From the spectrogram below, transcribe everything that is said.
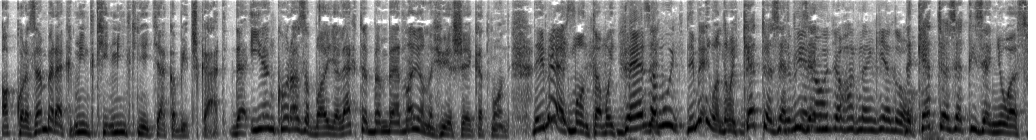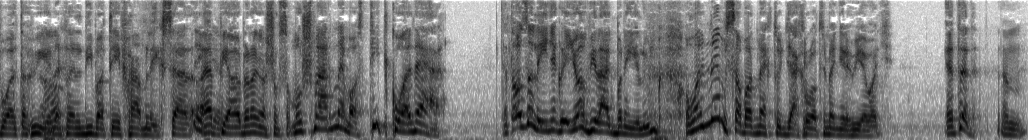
akkor az emberek mind, ki, mind kinyitják a bicskát. De ilyenkor az a baj, hogy a legtöbb ember nagyon nagy hülyeségeket mond. De én mindig Persze. mondtam, hogy... De ez de, amúgy- De én mindig mondtam, hogy De miért 2010... ne adjahatnánk ilyen De dolgot? 2018 volt a hülyének lenni divatév, ha emlékszel. A happy nagyon sokszor. Most már nem az, titkold el. Tehát az a lényeg, hogy egy olyan világban élünk, ahol nem szabad megtudják rólad, hogy mennyire hülye vagy. Érted? Nem.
